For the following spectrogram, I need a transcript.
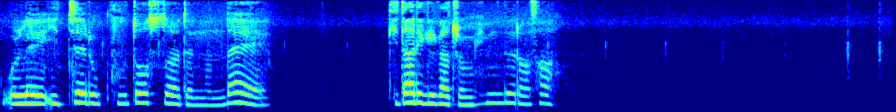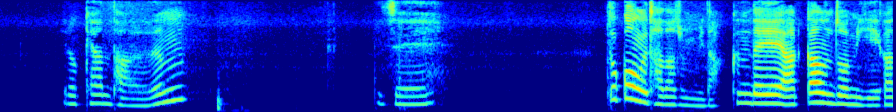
원래 이 채로 굳었어야 됐는데, 기다리기가 좀 힘들어서, 이렇게 한 다음 이제 뚜껑을 닫아줍니다. 근데 아까운 점이 얘가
